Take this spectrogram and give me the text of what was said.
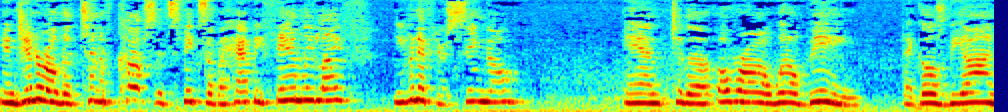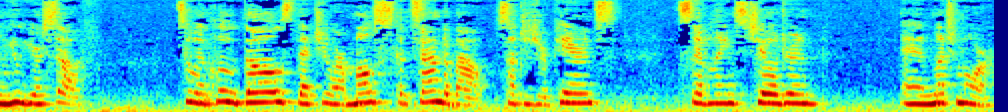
In general, the Ten of Cups, it speaks of a happy family life, even if you're single, and to the overall well-being that goes beyond you yourself, to include those that you are most concerned about, such as your parents, siblings, children, and much more.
